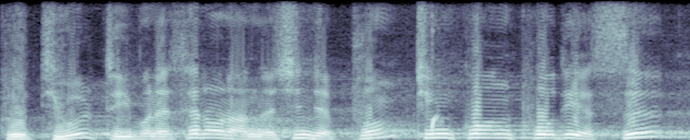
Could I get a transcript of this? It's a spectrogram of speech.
그리고 디월트 이번에 새로 나온 신제품 신콘 4DS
